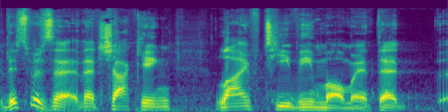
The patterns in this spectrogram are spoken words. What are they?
This was uh, that shocking live TV moment that uh,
